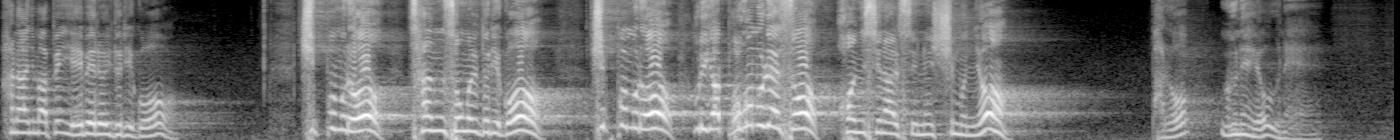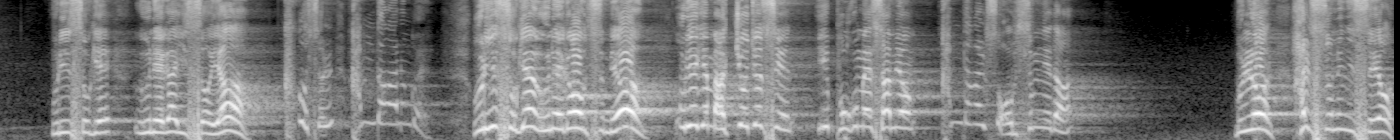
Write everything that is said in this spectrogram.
하나님 앞에 예배를 드리고 기쁨으로 찬송을 드리고 기쁨으로 우리가 복음을 위해서 헌신할 수 있는 힘은요, 바로 은혜요, 은혜. 우리 속에 은혜가 있어야 그것을 감당하는 거예요. 우리 속에 은혜가 없으면 우리에게 맡겨주신 이 복음의 사명 감당할 수 없습니다. 물론 할 수는 있어요.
